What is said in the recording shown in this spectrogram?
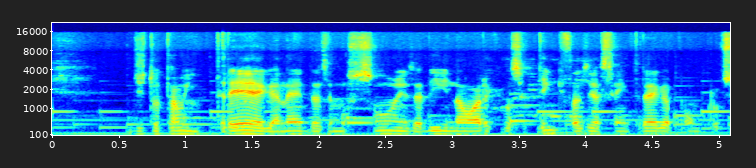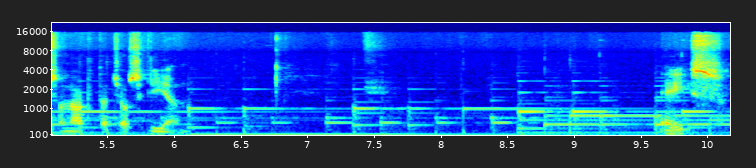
de total entrega, né? Das emoções ali na hora que você tem que fazer essa entrega para um profissional que está te auxiliando. É isso.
